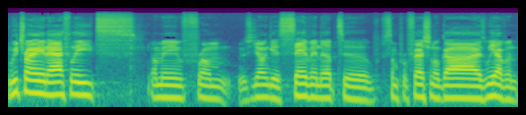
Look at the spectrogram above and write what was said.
we train athletes. I mean, from as young as seven up to some professional guys. We have an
